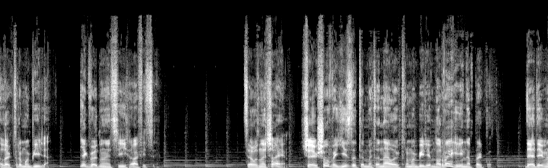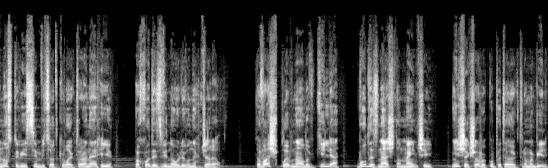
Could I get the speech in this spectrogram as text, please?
електромобіля, як видно на цій графіці. Це означає, що якщо ви їздитимете на електромобілі в Норвегії, наприклад, де 98% електроенергії походить з відновлюваних джерел, то ваш вплив на довкілля буде значно менший, ніж якщо ви купите електромобіль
